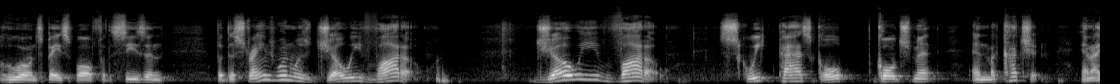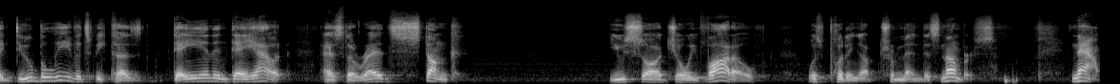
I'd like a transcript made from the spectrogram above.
Who Owns Baseball for the season. But the strange one was Joey Votto. Joey Votto squeaked past Gold, Goldschmidt and McCutchen. And I do believe it's because day in and day out, as the Reds stunk, you saw Joey Votto was putting up tremendous numbers. Now,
